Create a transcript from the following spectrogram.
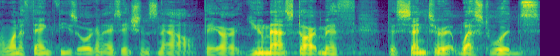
I want to thank these organizations now. They are UMass Dartmouth, the Center at Westwoods,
